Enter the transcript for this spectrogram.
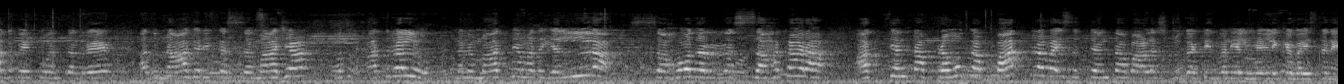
ಆಗಬೇಕು ಅಂತಂದರೆ ಅದು ನಾಗರಿಕ ಸಮಾಜ ಮತ್ತು ಅದರಲ್ಲೂ ನನ್ನ ಮಾಧ್ಯಮದ ಎಲ್ಲ ಸಹೋದರರ ಸಹಕಾರ ಅತ್ಯಂತ ಪ್ರಮುಖ ಪಾತ್ರ ವಹಿಸುತ್ತೆ ಅಂತ ಬಹಳಷ್ಟು ಗಟ್ಟಿ ಧ್ವನಿಯಲ್ಲಿ ಹೇಳಲಿಕ್ಕೆ ಬಯಸ್ತೇನೆ.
